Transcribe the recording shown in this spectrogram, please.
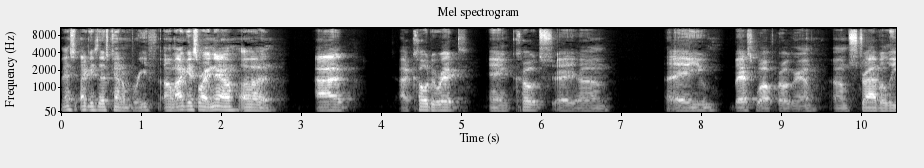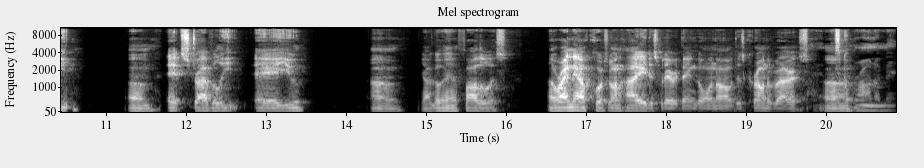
That's I guess that's kind of brief. Um, I guess right now, uh, I I co-direct and coach a um a AAU basketball program, um, Strive Elite, um, at Strive Elite AAU. Um, y'all go ahead and follow us. Uh, right now, of course, we're on hiatus with everything going on with this coronavirus. it's Um, Corona, man.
